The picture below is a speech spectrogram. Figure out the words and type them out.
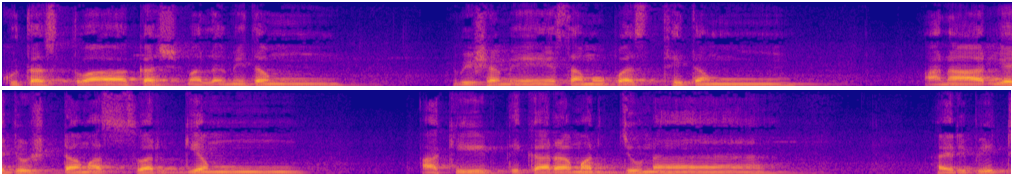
Kutastva Kashmalamidam कुतस्त्वाकश्मलमिदम् विषमे समुपस्थितम् अनार्यजुष्टमस्वर्ग्यम् अकीर्तिकरमर्जुन ऐ रिपीट्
